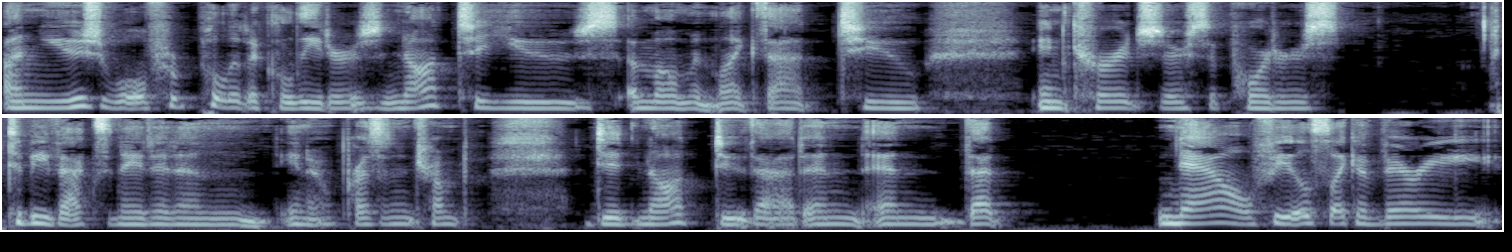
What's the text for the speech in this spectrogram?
unusual for political leaders not to use a moment like that to encourage their supporters to be vaccinated and you know president trump did not do that and and that now feels like a very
